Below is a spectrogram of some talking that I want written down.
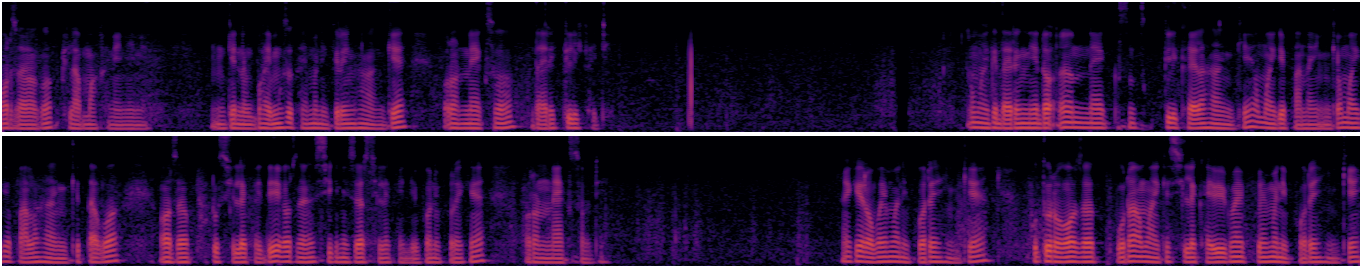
और जगह को फ़िलहाल मार खाने ने ने इनके नंबर भाई मुझसे खाई मनी करेंगे हाँ के और नेक्स्ट डायरेक्टली खाई थी next click kailaha hingke omo haike panai hingke omo haike palaha hingke tabuk o jaga photo select khai di o jaga signature select khai di boni pore khe oro next odi haike robaimani pore hingke photo rok o jaga pura omo haike select khaibai paimani pore hingke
